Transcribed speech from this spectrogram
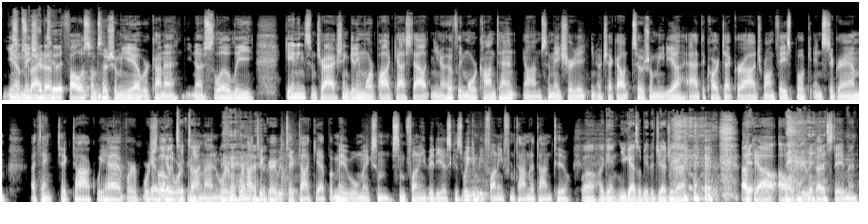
you know, make sure to, to it. follow us on social media. We're kind of, you know, slowly gaining some traction, getting more podcasts out, and you know, hopefully more content. Um, so make sure to, you know, check out social media at the Car Tech Garage. We're on Facebook, Instagram. I think TikTok we have. We're we're Yeah, slowly a working TikTok. on that. We're we're not too great with TikTok yet, but maybe we'll make some some funny videos because we can be funny from time to time too. Well, again, you guys will be the judge of that. okay, I'll, I'll agree with that statement.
